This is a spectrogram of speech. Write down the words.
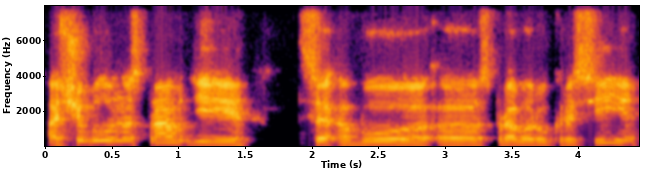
А що було насправді, це або е, справа рук Росії,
